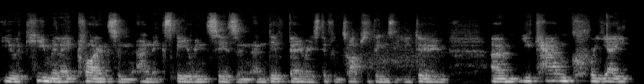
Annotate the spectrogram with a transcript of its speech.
you accumulate clients and, and experiences and, and various different types of things that you do, um, you can create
